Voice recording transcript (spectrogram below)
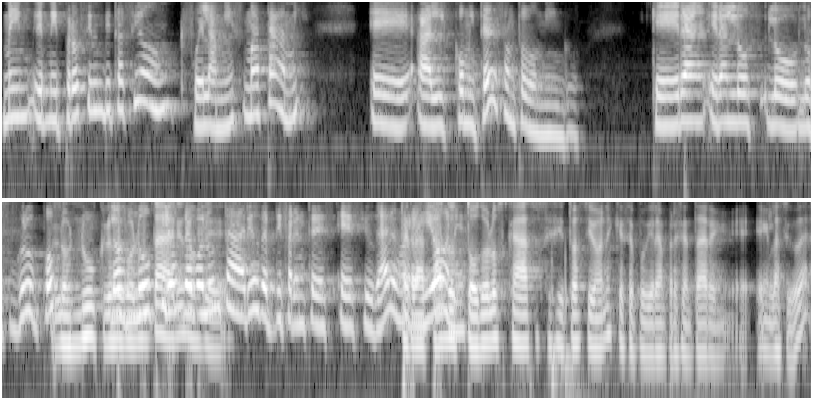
Mi, mi próxima invitación fue la misma Tami eh, al Comité de Santo Domingo, que eran, eran los, los, los grupos, los núcleos los de voluntarios, núcleos de, voluntarios de diferentes eh, ciudades o regiones. todos los casos y situaciones que se pudieran presentar en, en la ciudad.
